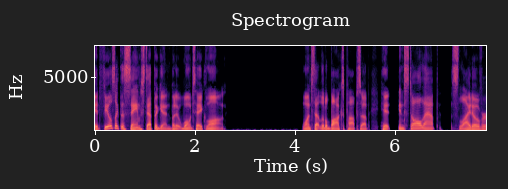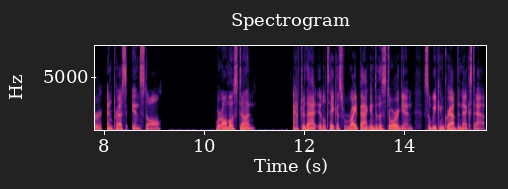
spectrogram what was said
It feels like the same step again, but it won't take long. Once that little box pops up, hit Install App slide over, and press Install. We're almost done. After that, it'll take us right back into the store again so we can grab the next app.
